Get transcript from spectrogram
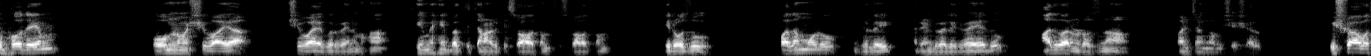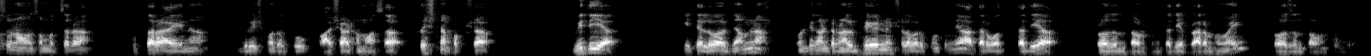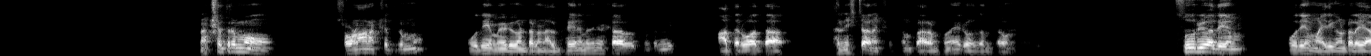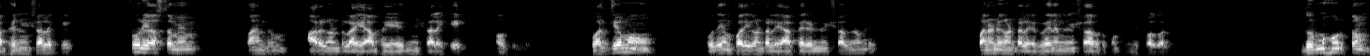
శుభోదయం. ఓం నమ శివాయ. శివాయ గురువే నమ. ధీమహి భక్తి ఛానల్కి స్వాగతం సుస్వాగతం. ఈరోజు పదమూడు జూలై రెండు వేల ఇరవై ఐదు ఆదివారం రోజున పంచాంగం విశేషాలు. విశ్వావసునామ సంవత్సర ఉత్తరాయణ గ్రీష్మ ఋతు ఆషాఢమాస కృష్ణపక్ష విధియ ఈ తెల్లవారుజామున ఒంటి గంట నలభై ఏడు నిమిషాల వరకు ఉంటుంది. ఆ తర్వాత తదియ రోజంతా ఉంటుంది. తదియ ప్రారంభమై రోజంతా ఉంటుంది. నక్షత్రము శ్రవణ నక్షత్రము ఉదయం ఏడు గంటల నలభై ఎనిమిది నిమిషాల వరకు ఉంటుంది. ఆ తర్వాత ధనిష్ట నక్షత్రం ప్రారంభమై రోజంతా ఉంటుంది. సూర్యోదయం ఉదయం ఐదు గంటల యాభై నిమిషాలకి సూర్యాస్తమయం సాయంత్రం ఆరు గంటల యాభై ఐదు నిమిషాలకి అవుతుంది. వర్జ్యము ఉదయం పది గంటల యాభై రెండు నిమిషాల నుండి పన్నెండు గంటల ఇరవై ఎనిమిది నిమిషాల వరకు ఉంటుంది పగలు. దుర్ముహూర్తం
